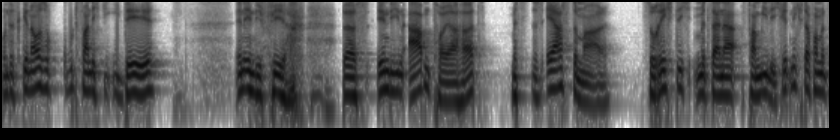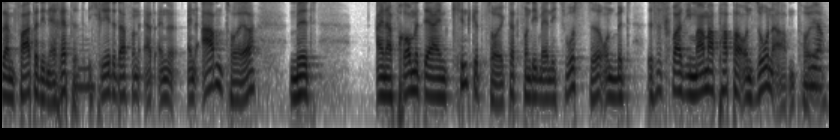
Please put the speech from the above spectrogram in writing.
Und das genauso gut fand ich die Idee in Indie 4, dass Indy ein Abenteuer hat, mit das erste Mal so richtig mit seiner Familie. Ich rede nicht davon mit seinem Vater, den er rettet. Ich rede davon, er hat eine, ein Abenteuer mit einer Frau, mit der er ein Kind gezeugt hat, von dem er nichts wusste. Und mit, es ist quasi Mama, Papa und Sohn Abenteuer.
